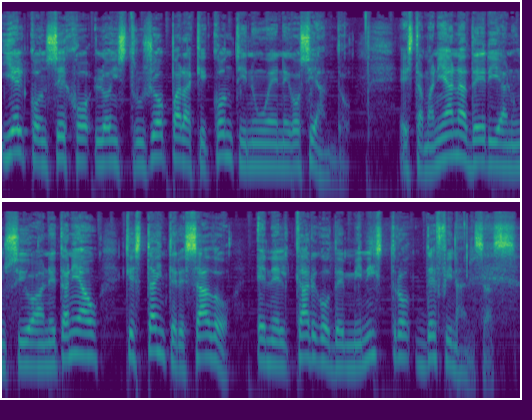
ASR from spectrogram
y el Consejo lo instruyó para que continúe negociando. Esta mañana Deri anunció a Netanyahu que está interesado en el cargo de ministro de Finanzas.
